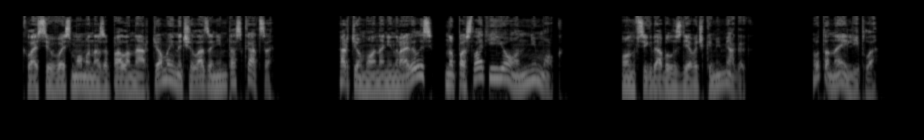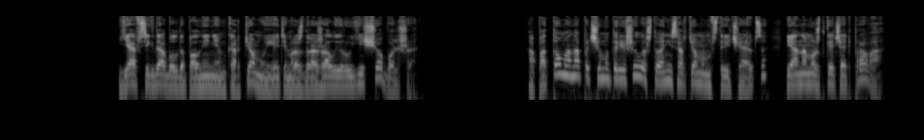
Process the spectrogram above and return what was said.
В классе в восьмом она запала на Артема и начала за ним таскаться. Артему она не нравилась, но послать ее он не мог. Он всегда был с девочками мягок. Вот она и липла. Я всегда был дополнением к Артему, и этим раздражал Иру еще больше. А потом она почему-то решила, что они с Артемом встречаются, и она может качать права.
